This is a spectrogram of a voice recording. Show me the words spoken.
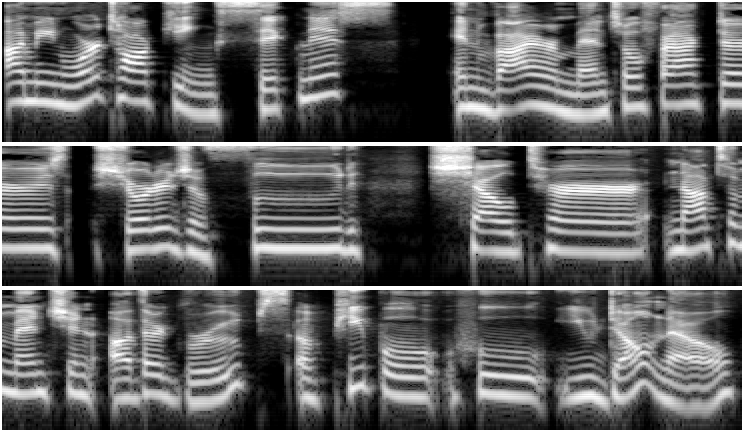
I mean, we're talking sickness, environmental factors, shortage of food, shelter, not to mention other groups of people who you don't know.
